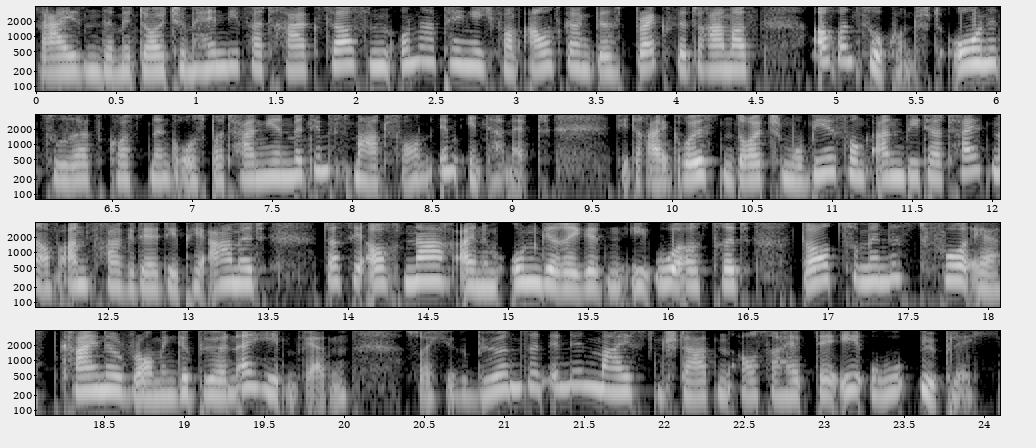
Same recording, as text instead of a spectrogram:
Reisende mit deutschem Handyvertrag surfen unabhängig vom Ausgang des Brexit-Dramas auch in Zukunft ohne Zusatzkosten in Großbritannien mit dem Smartphone im Internet. Die drei größten deutschen Mobilfunkanbieter teilten auf Anfrage der DPA mit, dass sie auch nach einem ungeregelten EU-Austritt dort zumindest vorerst keine Roaming-Gebühren erheben werden. Solche Gebühren sind in den meisten Staaten außerhalb der EU üblich.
